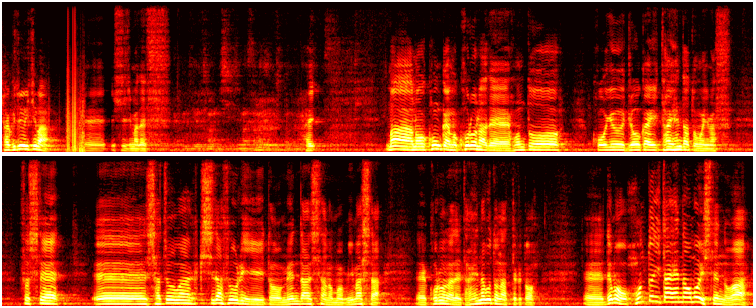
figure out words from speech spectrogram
ー、111番、えー、石島です。はい。まあ、あの、今回もコロナで本当、こういう業界大変だと思います。そして、えー、社長が岸田総理と面談したのも見ました。えー、コロナで大変なことになってると。えー、でも、本当に大変な思いしてるのは、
